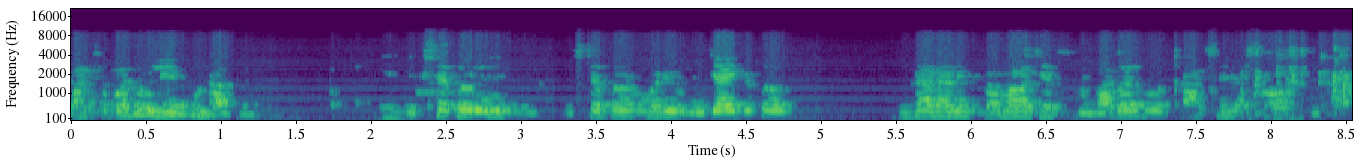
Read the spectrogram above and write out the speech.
పక్షపాతం లేకుండా నిష్ఠతో నిష్టతో మరియు నిజాయితీతో ఉండడానికి ప్రమాణం చేస్తున్నాం భగవంతుడు సాక్షిగా సమర్పిస్తున్నాం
